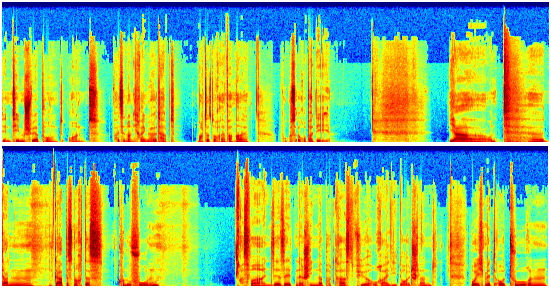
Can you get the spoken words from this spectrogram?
den Themenschwerpunkt und falls ihr noch nicht reingehört habt, macht das doch einfach mal fokuseuropa.de. Ja, und äh, dann gab es noch das Kolophon. Das war ein sehr selten erschienener Podcast für O'Reilly Deutschland, wo ich mit Autoren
